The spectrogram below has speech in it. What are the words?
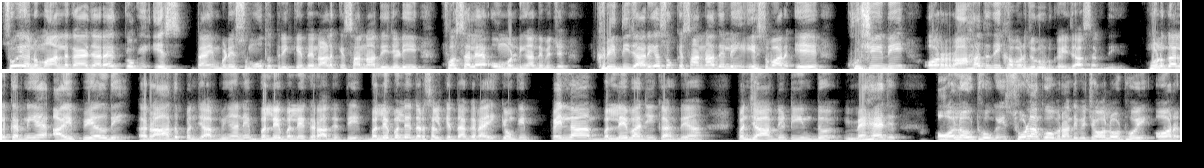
ਸੋ ਇਹ ਅਨੁਮਾਨ ਲਗਾਇਆ ਜਾ ਰਿਹਾ ਹੈ ਕਿਉਂਕਿ ਇਸ ਟਾਈਮ ਬੜੇ ਸਮੂਥ ਤਰੀਕੇ ਦੇ ਨਾਲ ਕਿਸਾਨਾਂ ਦੀ ਜਿਹੜੀ ਫਸਲ ਹੈ, ਉਹ ਮੰਡੀਆਂ ਦੇ ਵਿੱਚ ਖਰੀਦੀ ਜਾ ਰਹੀ ਹੈ। ਸੋ ਕਿਸਾਨਾਂ ਦੇ ਲਈ ਇਸ ਵਾਰ ਇਹ ਖੁਸ਼ੀ ਦੀ ਔਰ ਰਾਹਤ ਦੀ ਖਬਰ ਜ਼ਰੂਰ ਕਹੀ ਜਾ ਸਕਦੀ ਹੈ। ਹੁਣ ਗੱਲ ਕਰਨੀ ਹੈ ਆਈਪੀਐਲ ਦੀ। ਰਾਤ ਪੰਜਾਬੀਆਂ ਨੇ ਬੱਲੇ ਬੱਲੇ ਕਰਾ ਦਿੱਤੀ। ਬੱਲੇ ਬੱਲੇ ਦਰਅਸਲ ਕਿੱਦਾਂ ਕਰਾਈ? ਕਿਉਂਕਿ ਪਹਿਲਾਂ ਬੱਲੇਬਾਜ਼ੀ ਕਰਦਿਆਂ ਪੰਜਾਬ ਦੀ ਟੀਮ ਦੇ ਮਹਿਜ ਆਲ ਆਊਟ ਹੋ ਗਈ। 16 ਕੁ ਓਵਰਾਂ ਦੇ ਵਿੱਚ ਆਲ ਆਊਟ ਹੋਈ ਔਰ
